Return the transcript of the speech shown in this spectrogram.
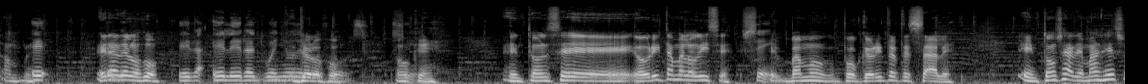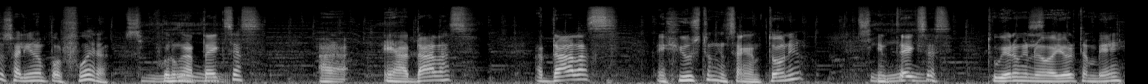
también. Eh, era de los dos. Era, él era el dueño de, los, dos. Ok. Entonces, ahorita me lo dice. Sí. Eh, vamos, porque ahorita te sale. Entonces, además de eso, salieron por fuera. Sí. Fueron a Texas, a, a Dallas, a Dallas, en Houston, en San Antonio, en Texas. Estuvieron en Nueva York también,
